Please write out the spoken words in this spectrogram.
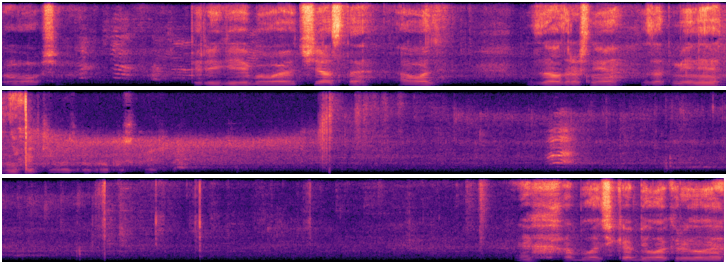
Ну, в общем, перегибы бывают часто, а вот завтрашнее затмение не хотелось бы пропускать. Эх, облачка белокрылые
